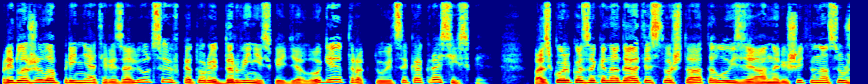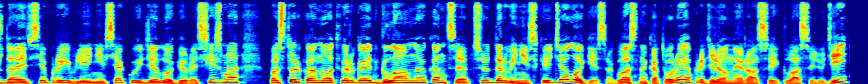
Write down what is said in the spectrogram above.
предложила принять резолюцию, в которой дарвинистская идеология трактуется как российская. Поскольку законодательство штата Луизиана решительно осуждает все проявления всякую идеологию расизма, постольку оно отвергает главную концепцию дарвинистской идеологии, согласно которой определенные расы и классы людей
